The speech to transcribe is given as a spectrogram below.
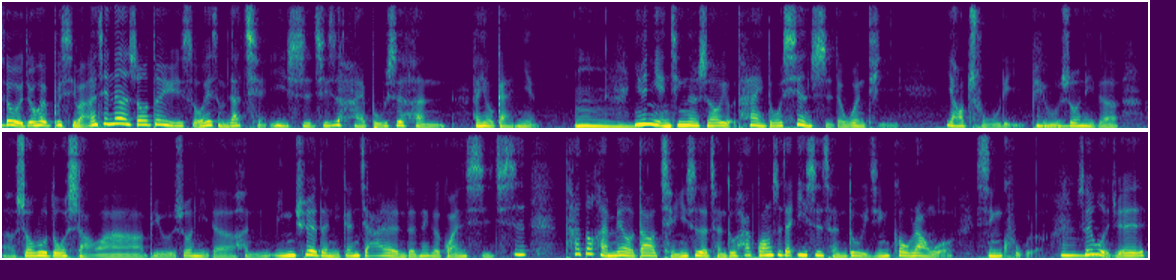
所以我就会不喜欢。而且那个时候，对于所谓什么叫潜意识，其实还不是很很有概念。嗯，因为年轻的时候有太多现实的问题。要处理，比如说你的呃收入多少啊，比如说你的很明确的你跟家人的那个关系，其实他都还没有到潜意识的程度，他光是在意识程度已经够让我辛苦了。嗯，所以我觉得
